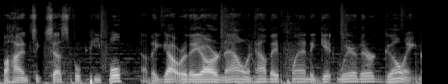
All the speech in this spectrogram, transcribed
behind successful people, how they got where they are now, and how they plan to get where they're going.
